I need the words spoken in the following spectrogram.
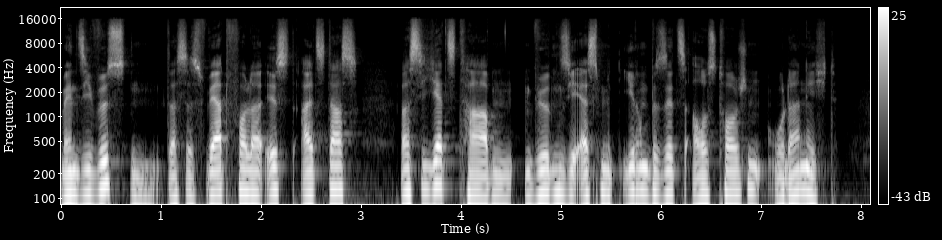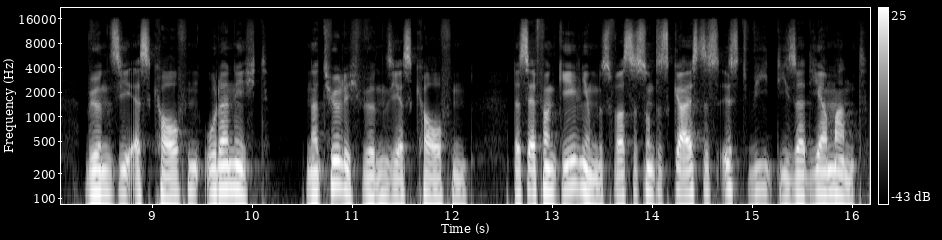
wenn sie wüssten, dass es wertvoller ist als das, was sie jetzt haben, würden sie es mit ihrem Besitz austauschen oder nicht? Würden sie es kaufen oder nicht? Natürlich würden sie es kaufen. Das Evangelium des Wassers und des Geistes ist wie dieser Diamant.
